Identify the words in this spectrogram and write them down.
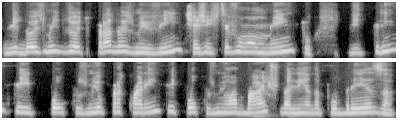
de 2018 para 2020, a gente teve um aumento de 30 e poucos mil para 40 e poucos mil abaixo da linha da pobreza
